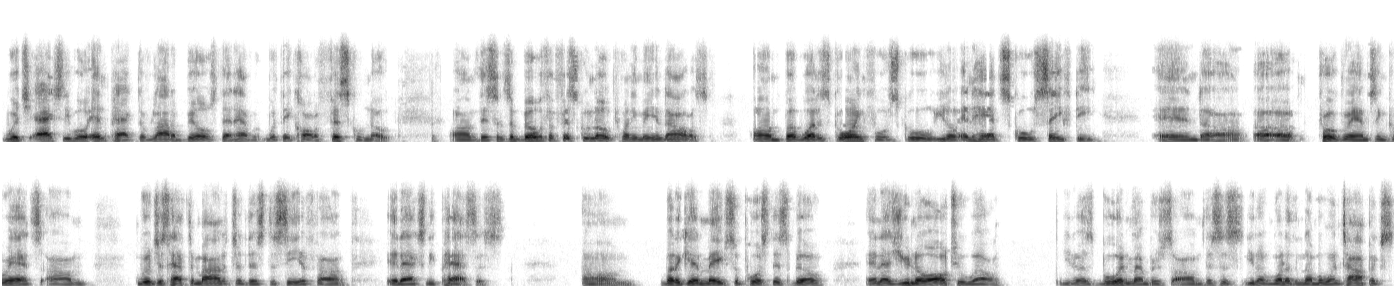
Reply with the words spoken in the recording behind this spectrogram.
which actually will impact a lot of bills that have what they call a fiscal note. Um, this is a bill with a fiscal note, twenty million dollars. Um, but what is going for school, you know, enhanced school safety and uh, uh, programs and grants. Um, we'll just have to monitor this to see if uh, it actually passes. Um, but again, MABE supports this bill. And as you know all too well, you know, as board members, um, this is, you know, one of the number one topics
